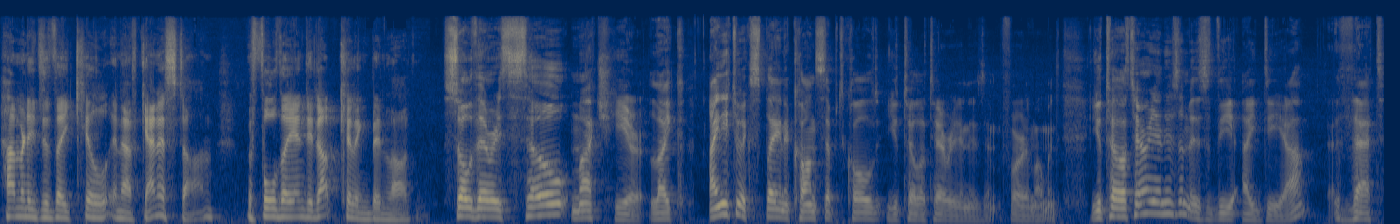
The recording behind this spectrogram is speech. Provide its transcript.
how many did they kill in Afghanistan before they ended up killing bin Laden? So there is so much here. Like, I need to explain a concept called utilitarianism for a moment. Utilitarianism is the idea that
